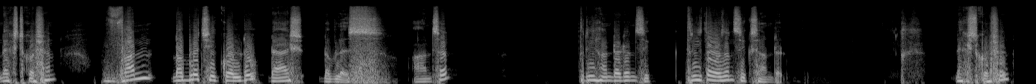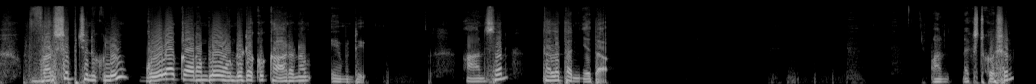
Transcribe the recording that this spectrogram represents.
Next question one W H equal to dash W S answer three hundred and six three thousand six hundred next question వర్షపు చినుకులు గోళాకారంలో ఉండుటకు కారణం ఏమిటి? ఆన్సర్ తలతన్యత. నెక్స్ట్ క్వశ్చన్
